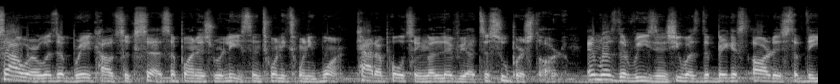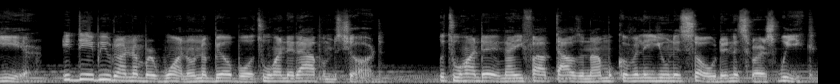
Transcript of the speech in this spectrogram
Sour was a breakout success upon its release in 2021, catapulting Olivia to superstardom, and was the reason she was the biggest artist of the year. It debuted on number 1 on the Billboard 200 Albums chart, with 295,000 album equivalent units sold in its first week.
